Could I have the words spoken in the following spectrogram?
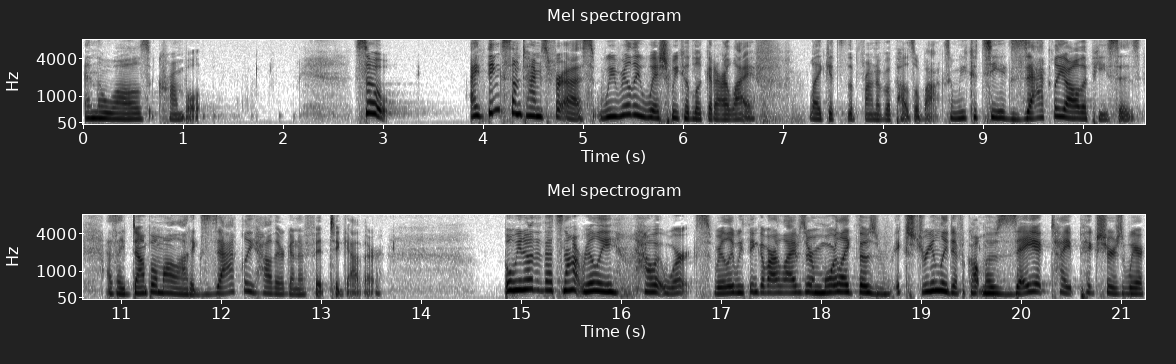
and the walls crumbled. So I think sometimes for us, we really wish we could look at our life like it's the front of a puzzle box and we could see exactly all the pieces as I dump them all out, exactly how they're going to fit together. But we know that that's not really how it works. Really, we think of our lives are more like those extremely difficult mosaic type pictures where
